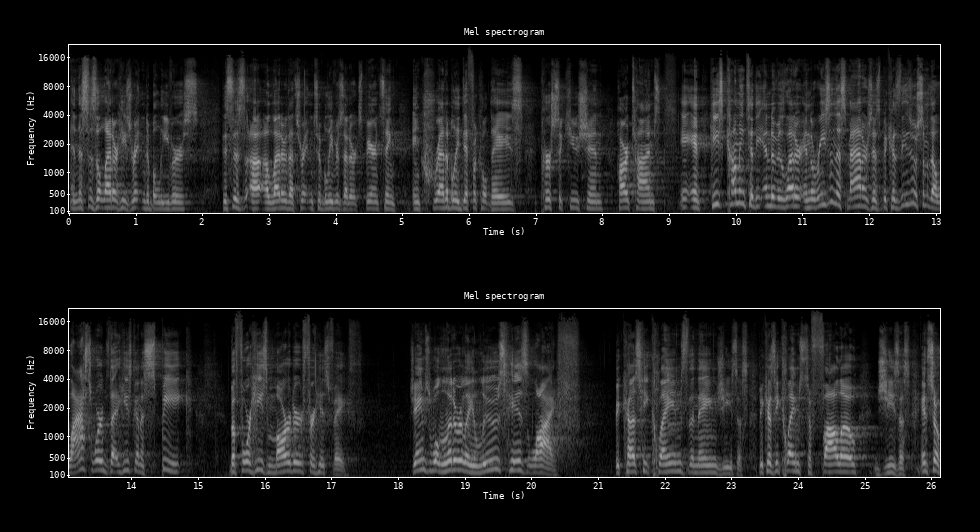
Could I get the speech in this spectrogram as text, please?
And this is a letter he's written to believers. This is a, letter that's written to believers that are experiencing incredibly difficult days, persecution, hard times. And he's coming to the end of his letter. And the reason this matters is because these are some of the last words that he's going to speak before he's martyred for his faith. James will literally lose his life because he claims the name Jesus, because he claims to follow Jesus. And so,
